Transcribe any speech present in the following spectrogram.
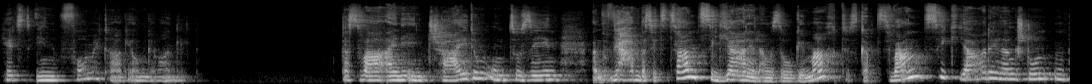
jetzt in Vormittage umgewandelt. Das war eine Entscheidung, um zu sehen, also wir haben das jetzt 20 Jahre lang so gemacht. Es gab 20 Jahre lang Stunden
